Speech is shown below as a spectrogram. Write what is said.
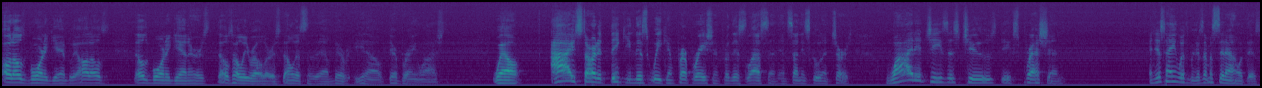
Oh, those born again, all oh, those those born againers, those holy rollers. Don't listen to them. They're you know they're brainwashed. Well, I started thinking this week in preparation for this lesson in Sunday school and church. Why did Jesus choose the expression? And just hang with me because I'm gonna sit down with this.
